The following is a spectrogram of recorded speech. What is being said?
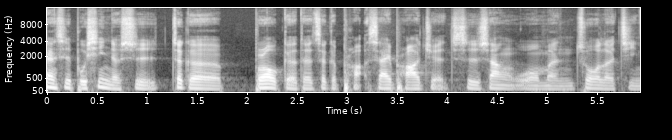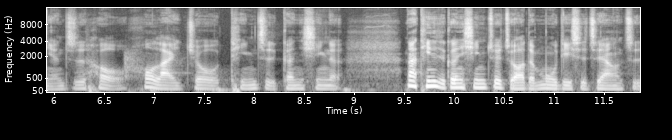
但是不幸的是，这个 blog 的这个 pro side project，事实上我们做了几年之后，后来就停止更新了。那停止更新最主要的目的是这样子，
